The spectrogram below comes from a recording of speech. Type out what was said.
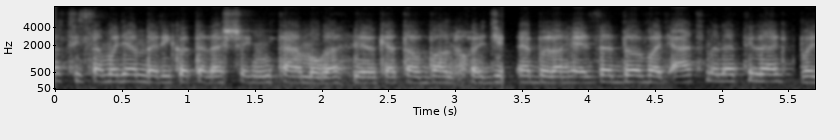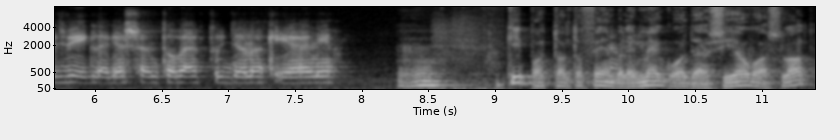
azt hiszem, hogy emberi kötelességünk támogatni őket abban, hogy ebből a helyzetből vagy átmenetileg, vagy véglegesen tovább tudjanak élni. Uh-huh. Kipattant a fejemből egy megoldási javaslat,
